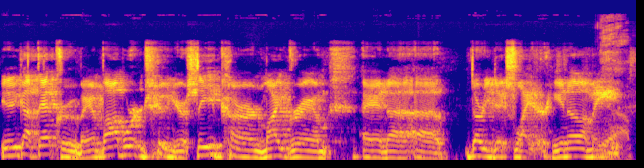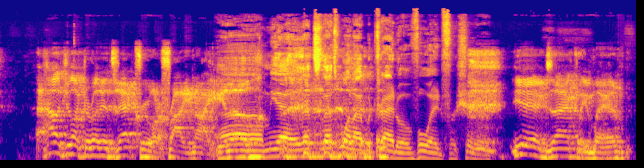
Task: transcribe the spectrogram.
you know, you got that crew, man. Bob Orton Jr., Steve Keirn, Mike Graham, and uh, uh, Dirty Dick Slater. You know, I mean. Yeah. How would you like to run into that crew on a Friday night? You know, um, yeah, that's that's one I would try to avoid for sure. Yeah, exactly, man.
